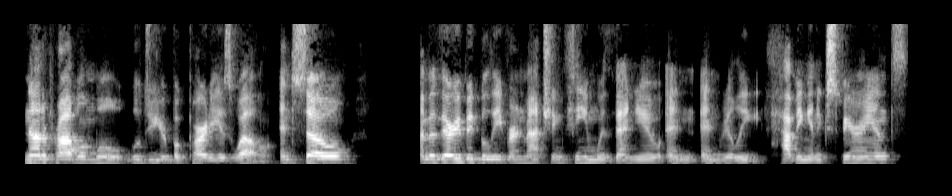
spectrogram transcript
not a problem, we'll we'll do your book party as well. And so I'm a very big believer in matching theme with venue and and really having an experience.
